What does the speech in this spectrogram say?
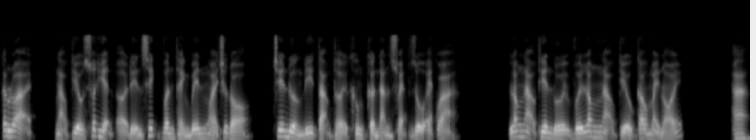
các loại ngạo kiều xuất hiện ở đến xích vân thành bên ngoài trước đó, trên đường đi tạm thời không cần ăn xoẹt rô s quả. Long ngạo thiên đối với long ngạo kiều cao mày nói, a.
